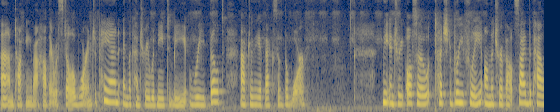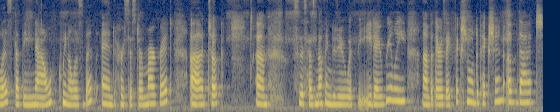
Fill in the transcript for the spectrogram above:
um, talking about how there was still a war in Japan and the country would need to be rebuilt after the effects of the war. The entry also touched briefly on the trip outside the palace that the now Queen Elizabeth and her sister Margaret uh, took. Um, so this has nothing to do with VE Day really, um, but there is a fictional depiction of that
